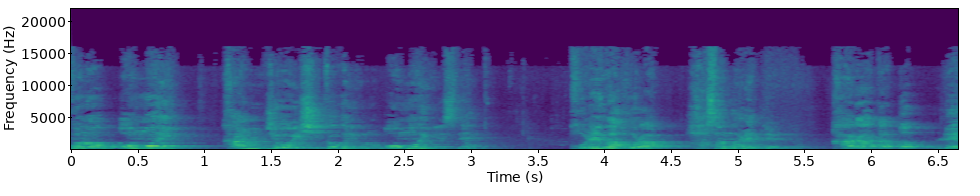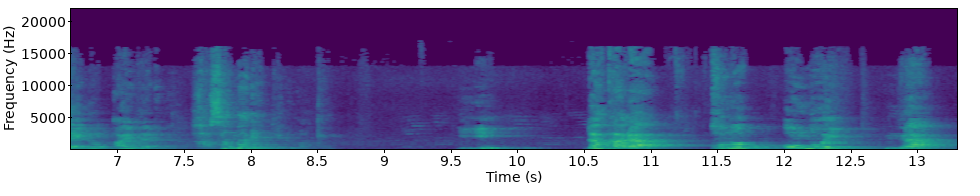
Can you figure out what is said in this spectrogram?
この重い感情意志特にこの重いですね。これはほら挟まれてるの。体と霊の間に挟まれてるわけ。いい？だからこの思いが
